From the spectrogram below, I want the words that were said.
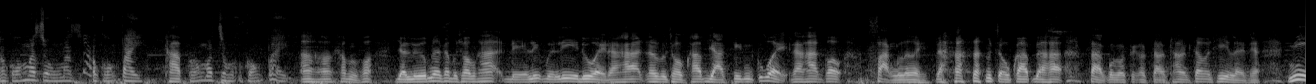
เอาของมาส่งมาเอาของไปครับของมาส่งเอาของไปอ่าฮะครับหลวงพ่ออย่าลืมนะท่านผู้ชมฮะเดลิเวอรี่ด้วยนะฮะท่านผู้ชมครับอยากกินกล้วยนะฮะก็สั่งเลยนะฮะท่านผู้ชมครับนะฮะสั่งกับทางทางเจ้าหน้าที่เลยเนี่ยนี่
